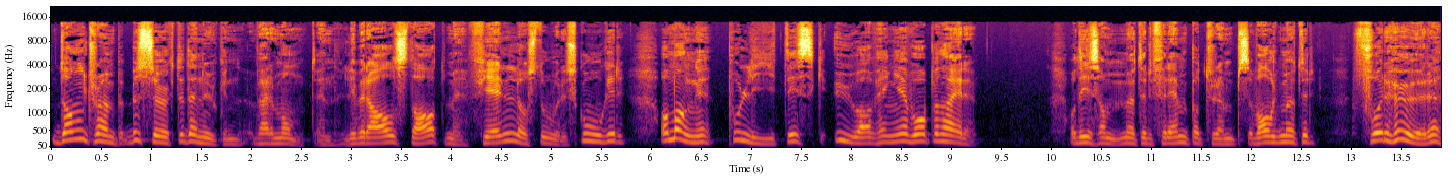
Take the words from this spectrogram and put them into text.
Donald Trump besøkte denne uken Vermont, en liberal stat med fjell og store skoger, og mange politisk uavhengige våpeneiere. Og de som møter frem på Trumps valgmøter, får høre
